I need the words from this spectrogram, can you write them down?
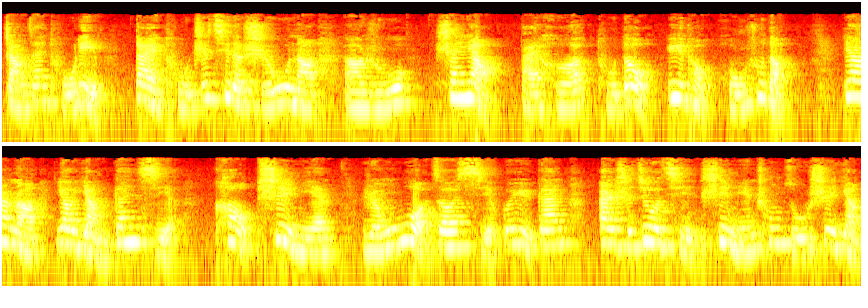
长在土里。带土之气的食物呢，呃，如山药、百合、土豆、芋头、红薯等。第二呢，要养肝血，靠睡眠。人卧则血归于肝，按时就寝，睡眠充足是养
